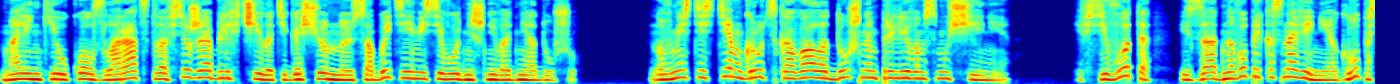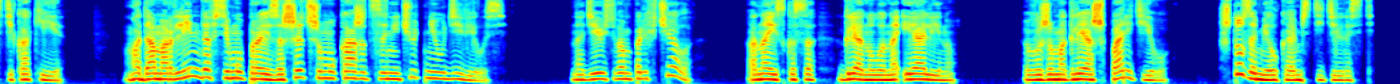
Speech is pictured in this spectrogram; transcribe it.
Маленький укол злорадства все же облегчил отягощенную событиями сегодняшнего дня душу. Но вместе с тем грудь сковала душным приливом смущения. И всего-то из-за одного прикосновения, глупости какие. Мадам Орлинда всему произошедшему, кажется, ничуть не удивилась. «Надеюсь, вам полегчало?» Она искоса глянула на Иолину. «Вы же могли ошпарить его. Что за мелкая мстительность?»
